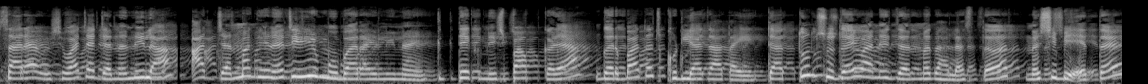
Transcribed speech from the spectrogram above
साऱ्या विश्वाच्या जननीला आज जन्म घेण्याचीही मुभा राहिली नाही. कित्येक निष्पाप कळ्या गर्भातच खुडल्या जात आहे त्यातून सुदैवाने जन्म झालास तर नशिबी येतंय.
